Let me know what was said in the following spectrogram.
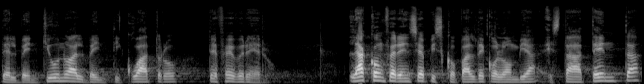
del 21 al 24 de febrero. La Conferencia Episcopal de Colombia está atenta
